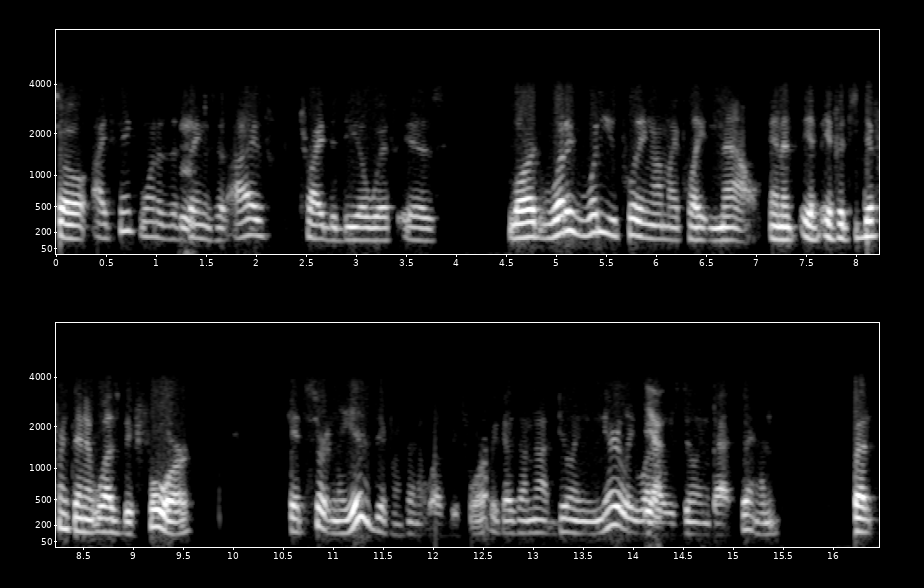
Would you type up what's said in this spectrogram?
So I think one of the mm. things that I've tried to deal with is, Lord, what are, what are you putting on my plate now? And if, if it's different than it was before, it certainly is different than it was before because I'm not doing nearly what yeah. I was doing back then. But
